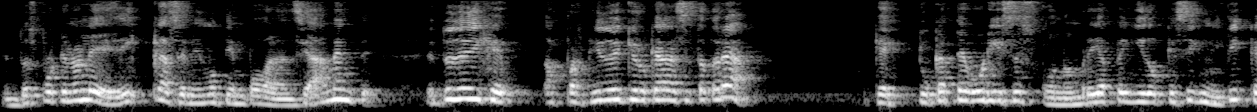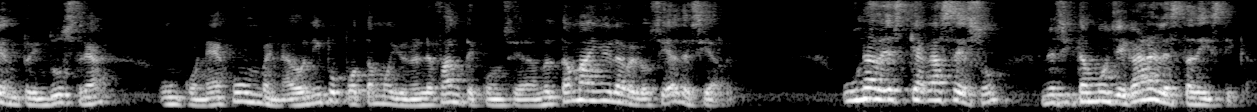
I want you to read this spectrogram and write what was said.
Entonces, ¿por qué no le dedicas el mismo tiempo balanceadamente? Entonces le dije, a partir de hoy quiero que hagas esta tarea. Que tú categorices con nombre y apellido qué significa en tu industria un conejo, un venado, un hipopótamo y un elefante, considerando el tamaño y la velocidad de cierre. Una vez que hagas eso, necesitamos llegar a la estadística.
